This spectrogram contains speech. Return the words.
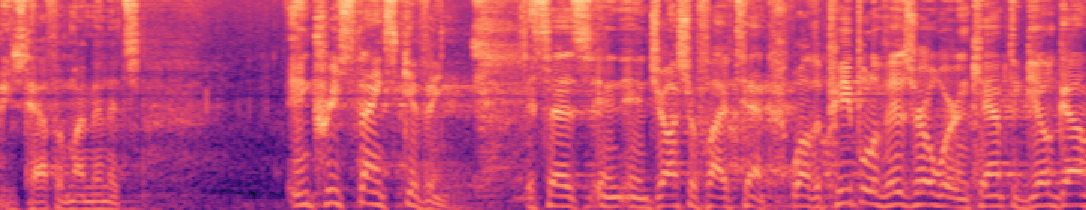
used half of my minutes. Increase thanksgiving. It says in, in Joshua 5:10, while the people of Israel were encamped at Gilgal,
